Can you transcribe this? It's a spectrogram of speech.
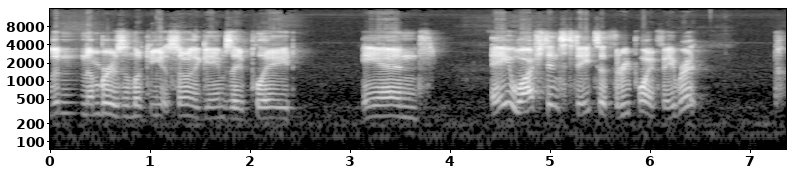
the numbers and looking at some of the games they've played, and a Washington State's a three point favorite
